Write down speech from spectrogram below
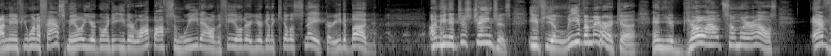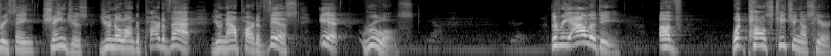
I mean, if you want a fast meal, you're going to either lop off some weed out of the field or you're going to kill a snake or eat a bug. I mean, it just changes. If you leave America and you go out somewhere else, everything changes. You're no longer part of that. You're now part of this. It rules. The reality of what Paul's teaching us here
